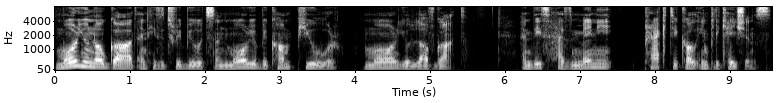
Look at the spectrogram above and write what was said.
More you know God and His attributes, and more you become pure, more you love God. And this has many practical implications.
